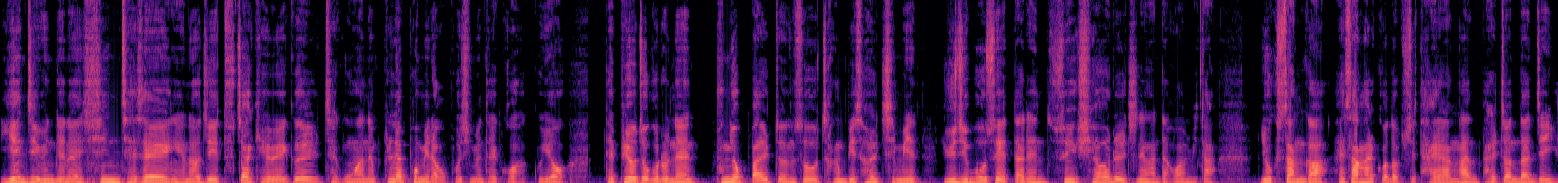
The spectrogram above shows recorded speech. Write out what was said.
ENG 윈드는 신재생 에너지 투자 계획을 제공하는 플랫폼이라고 보시면 될 것 같고요. 대표적으로는 풍력 발전소 장비 설치 및 유지 보수에 따른 수익 쉐어를 진행한다고 합니다. 육상과 해상할 것 없이 다양한 발전단지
